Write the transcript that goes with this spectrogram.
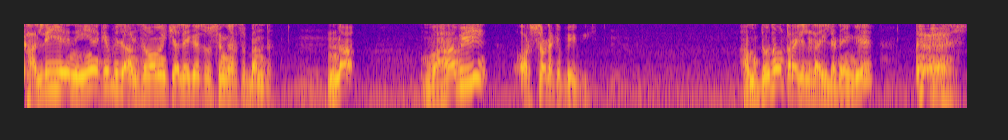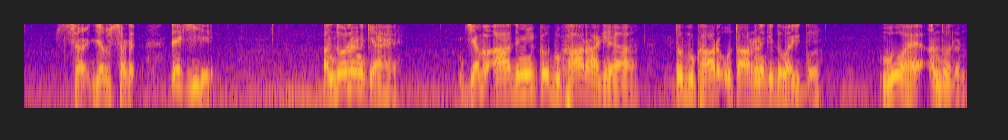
खाली ये नहीं है कि विधानसभा में चले गए तो संघर्ष बंद। ना वहाँ भी और सड़क पे भी। हम दोनों तरह की लड़ाई लड़ेंगे। जब सड़क देखिए आंदोलन क्या है? जब आदमी को बुखार आ गया तो बुखार उतारने की दवाई दें। वो है आंदोलन।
